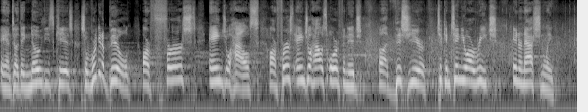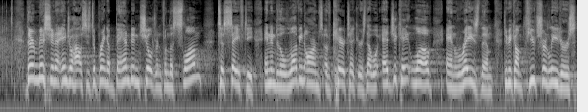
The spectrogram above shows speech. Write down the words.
and uh, they know these kids. So we're going to build our first angel house, our first angel house orphanage uh, this year to continue our reach internationally. Their mission at Angel House is to bring abandoned children from the slum to safety and into the loving arms of caretakers that will educate, love, and raise them to become future leaders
